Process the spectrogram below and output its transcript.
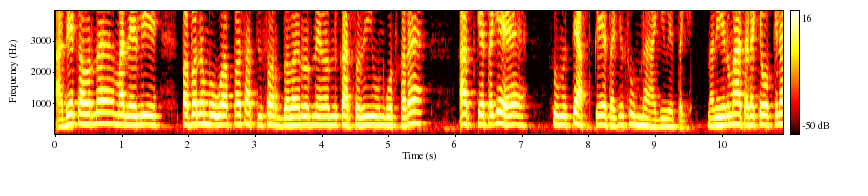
ಅದೇ ಅವ್ರನ್ನ ಮನೆಯಲ್ಲಿ ಪಾಪ ನಮ್ಮ ಅವ್ವ, ಅಪ್ಪ ಸತ್ತಿ ಸ್ವರ್ಗದವ್ರನ್ನ ಕರ್ಸೋದು ಇವನಿಗೋಸ್ಕರ. ಅದಕ್ಕೆ ತಗೆ ಸುಮ್ಮನೆ ತ್ಯಾಪ್ಕೆ ತಗೆ ಸುಮ್ಮನೆ ಆಗಿವೆ ತಗೆ ನಾನು ಏನು ಮಾತಾಡೋಕ್ಕೆ ಹೋಗಿಲ್ಲ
